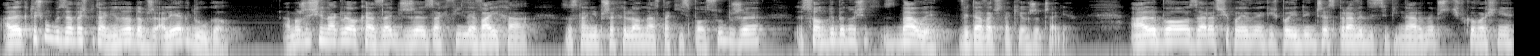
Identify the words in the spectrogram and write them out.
Ale ktoś mógłby zadać pytanie, no dobrze, ale jak długo? A może się nagle okazać, że za chwilę wajcha zostanie przechylona w taki sposób, że sądy będą się zbały wydawać takie orzeczenia. Albo zaraz się pojawią jakieś pojedyncze sprawy dyscyplinarne przeciwko właśnie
